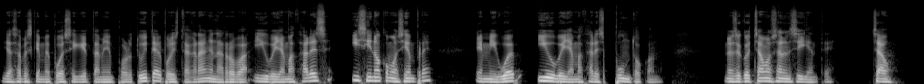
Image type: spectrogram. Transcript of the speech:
Ya sabes que me puedes seguir también por Twitter, por Instagram en arroba ivyamazares y si no, como siempre, en mi web ivyamazares.com. Nos escuchamos en el siguiente. Chao.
